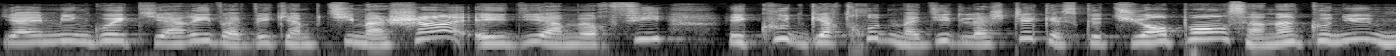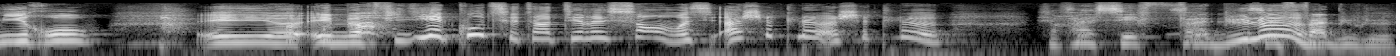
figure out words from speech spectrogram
il y a Hemingway qui arrive avec un petit machin et il dit à Murphy Écoute, Gertrude m'a dit de l'acheter, qu'est-ce que tu en penses? Un inconnu, Miro. Et, euh, et Murphy dit Écoute, c'est intéressant, achète-le, achète-le. Enfin, c'est fabuleux. C'est fabuleux.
